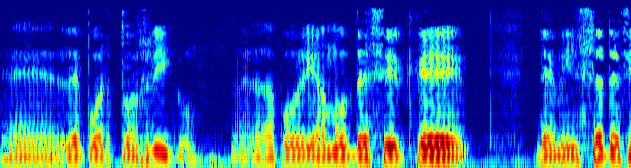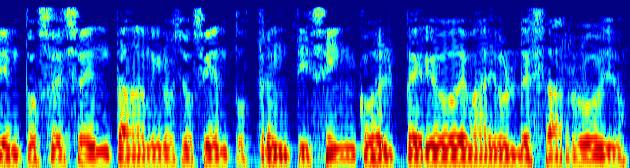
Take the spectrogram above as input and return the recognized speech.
eh, de Puerto Rico. ¿verdad? Podríamos decir que de 1760 a 1835 es el periodo de mayor desarrollo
